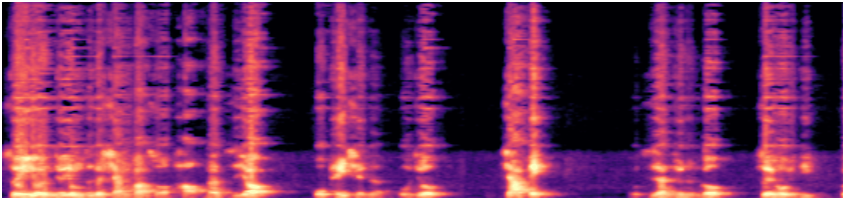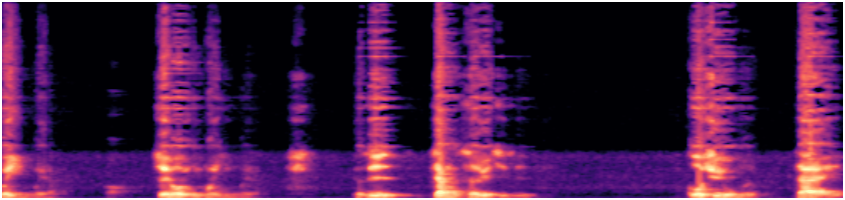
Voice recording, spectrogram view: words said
所以有人就用这个想法说：好，那只要我赔钱了，我就加倍，我自然就能够最后一定会赢回来。最后一定会赢回来。可是这样的策略，其实过去我们在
